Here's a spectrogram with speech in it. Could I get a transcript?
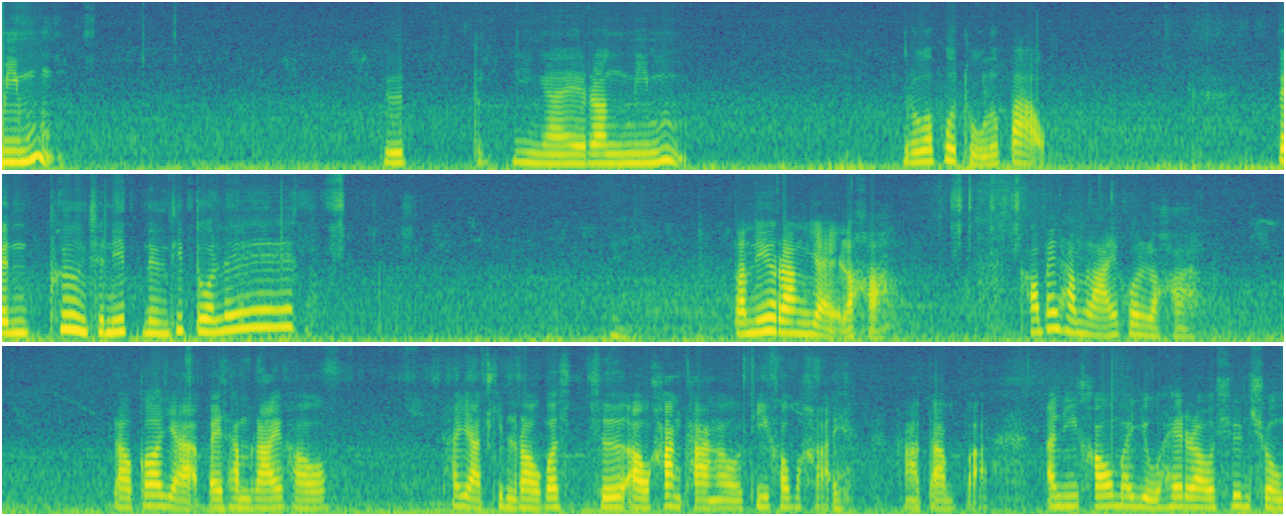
มิมหรือนี่ไงรังมิมไม่รู้ว่าพูดถูกหรือเปล่า เป็นพึ่งชนิดหนึ่งที่ตัวเล็ก ตอนนี้รังใหญ่แล้วค่ะ เขาไม่ทำร้ายคนหรอกค่ะ เราก็อย่าไปทำร้ายเขา ถ้าอยากกินเราก็ซื้อเอาข้างทางเอาที่เขามาขายหาตามป่า อันนี้เขามาอยู่ให้เราชื่นชม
